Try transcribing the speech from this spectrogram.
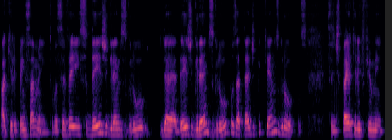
aquele pensamento. Você vê isso desde grandes, gru desde grandes grupos até de pequenos grupos. Se a gente pega aquele filme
